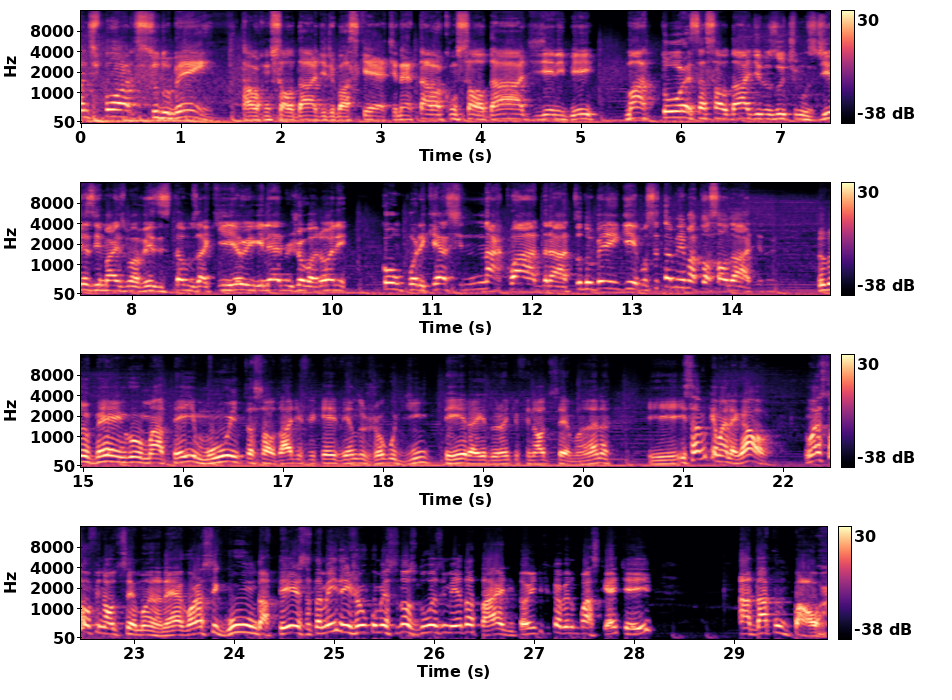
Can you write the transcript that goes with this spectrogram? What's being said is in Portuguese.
fã de esportes, tudo bem? Tava com saudade de basquete, né? Tava com saudade de NBA. Matou essa saudade nos últimos dias e mais uma vez estamos aqui, eu e Guilherme Giovanoni, com o podcast Na Quadra. Tudo bem, Gui? Você também matou a saudade, né? Tudo bem, Gu. Matei muita saudade. Fiquei vendo o jogo o dia inteiro aí durante o final de semana. E, e sabe o que é mais legal? Não é só o final de semana, né? Agora segunda, terça, também tem jogo começando às duas e meia da tarde. Então a gente fica vendo basquete aí a dar com pau.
